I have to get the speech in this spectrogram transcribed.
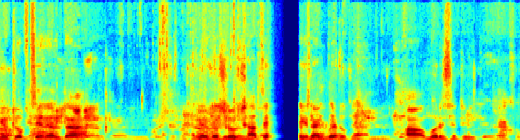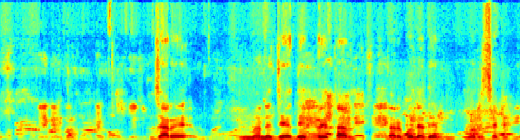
ইউটিউব চ্যানেলটা দর্শক সাথে রাখবেন। হ্যাঁ মরিচা টিভিতে যারা মানে যে দেখবে তার তার বলে দেন মরিচা টিভি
